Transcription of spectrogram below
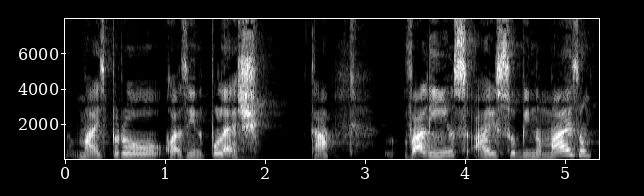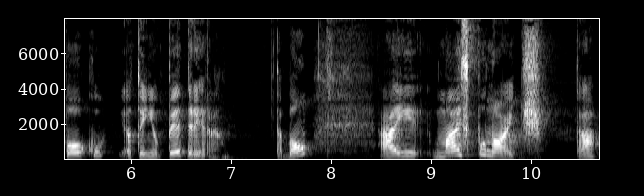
mais pro quase indo pro leste, tá? Valinhos, aí subindo mais um pouco, eu tenho Pedreira, tá bom? Aí mais pro norte, tá?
